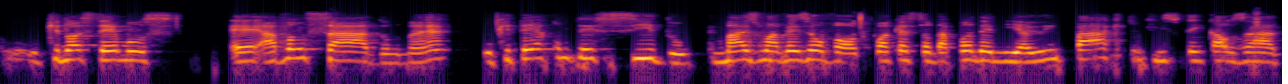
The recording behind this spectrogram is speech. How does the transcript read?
O que nós temos é, avançado, né? o que tem acontecido, mais uma vez eu volto com a questão da pandemia e o impacto que isso tem causado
